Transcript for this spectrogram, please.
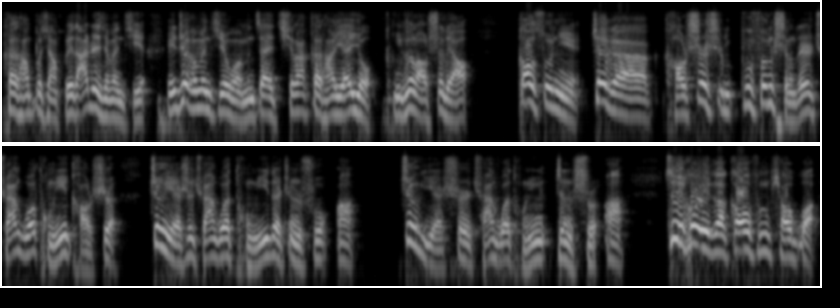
课堂不想回答这些问题，因为这个问题我们在其他课堂也有，你跟老师聊，告诉你这个考试是不分省的，是全国统一考试，证也是全国统一的证书啊，证也是全国统一证书啊。最后一个高峰飘过，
